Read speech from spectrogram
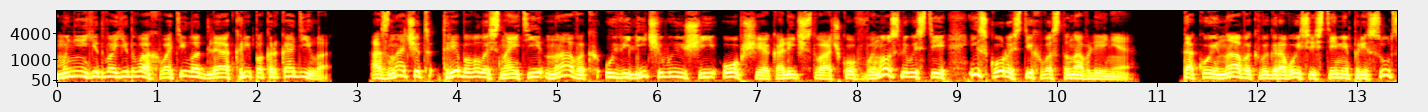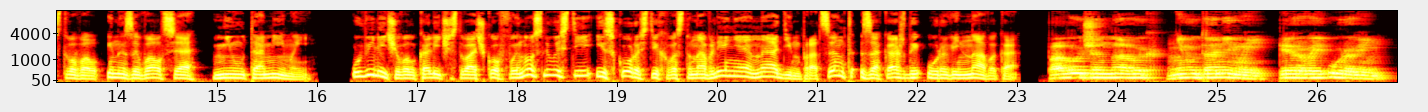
Мне едва-едва хватило для крипа крокодила. А значит, требовалось найти навык, увеличивающий общее количество очков выносливости и скорость их восстановления. Такой навык в игровой системе присутствовал и назывался «неутомимый» увеличивал количество очков выносливости и скорость их восстановления на 1% за каждый уровень навыка. Получен навык «Неутомимый», первый уровень.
